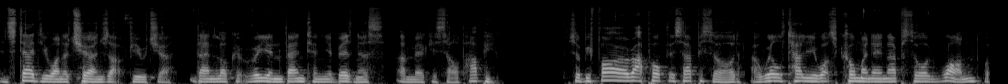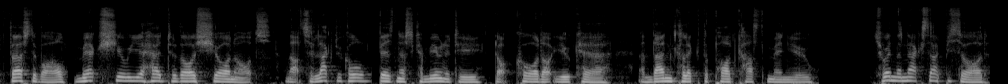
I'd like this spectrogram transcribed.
Instead, you want to change that future. Then look at reinventing your business and make yourself happy. So before I wrap up this episode, I will tell you what's coming in episode 1, but first of all, make sure you head to those show notes, and that's electricalbusinesscommunity.co.uk. and then click the podcast menu. So, in the next episode,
